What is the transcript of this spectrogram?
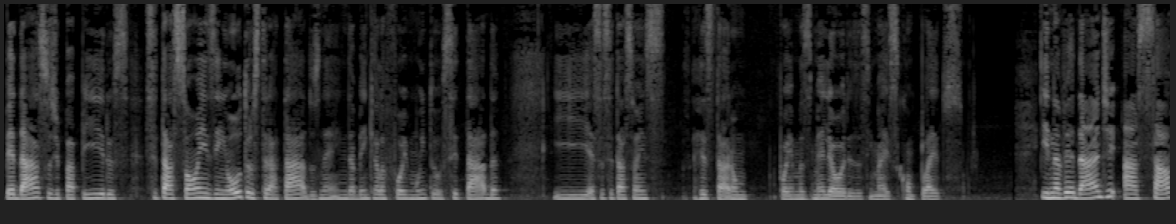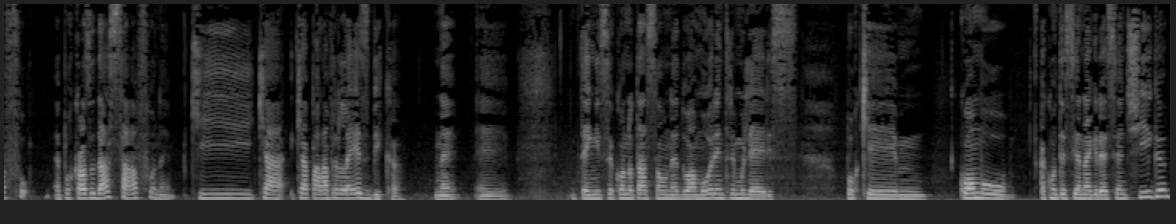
pedaços de papiros, citações em outros tratados, né? Ainda bem que ela foi muito citada. E essas citações restaram poemas melhores, assim, mais completos. E na verdade, a Safo é por causa da Safo, né, que que a que a palavra lésbica, né, é, tem essa conotação né, do amor entre mulheres, porque como acontecia na Grécia Antiga,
